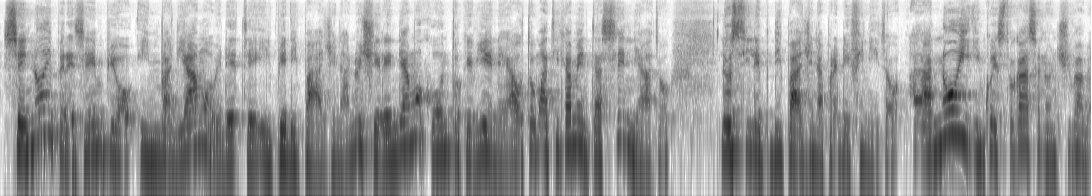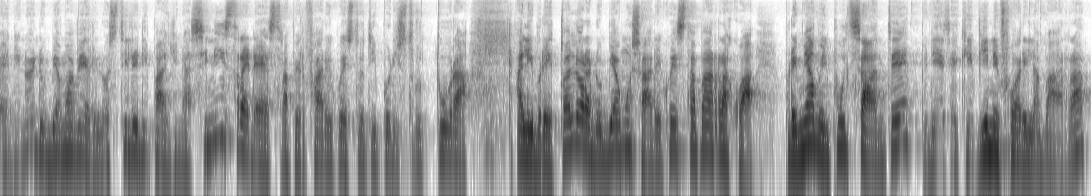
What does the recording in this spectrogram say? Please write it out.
Se noi per esempio invadiamo, vedete il piedi pagina, noi ci rendiamo conto che viene automaticamente assegnato lo stile di pagina predefinito. A noi in questo caso non ci va bene, noi dobbiamo avere lo stile di pagina sinistra e destra per fare questo tipo di struttura a libretto. Allora dobbiamo usare questa barra qua, premiamo il pulsante, vedete che viene fuori la barra,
